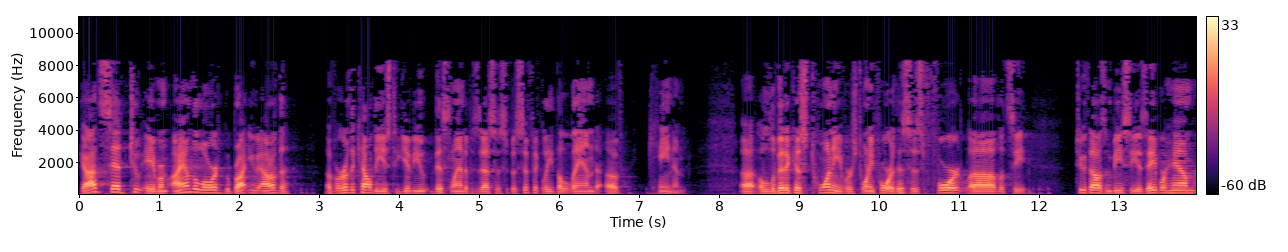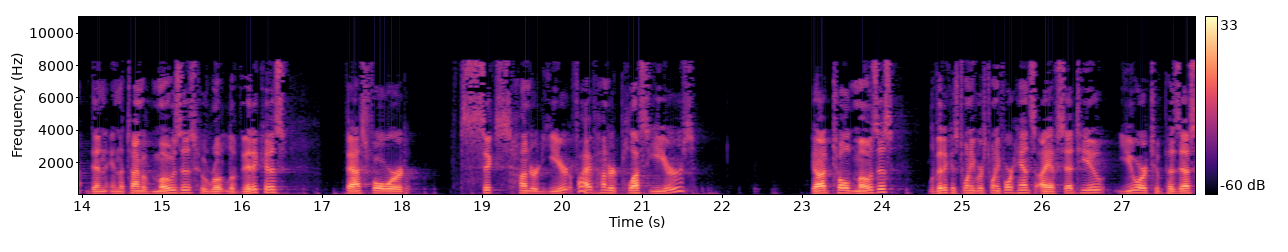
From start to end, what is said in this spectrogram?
God said to Abram, I am the Lord who brought you out of the, of Ur of the Chaldees to give you this land to possess, specifically the land of Canaan. Uh, Leviticus 20, verse 24. This is for, uh, let's see, 2000 BC is Abraham. Then in the time of Moses, who wrote Leviticus, fast forward 600 years, 500 plus years, God told Moses, Leviticus 20 verse 24, hence I have said to you, you are to possess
